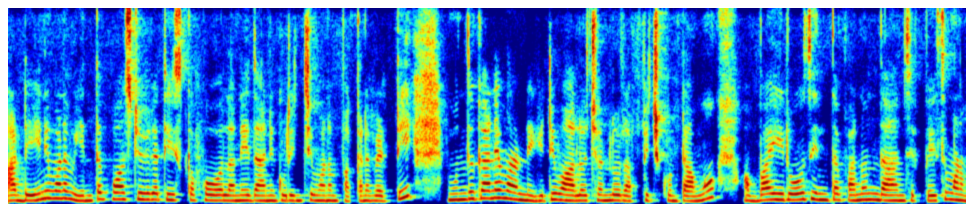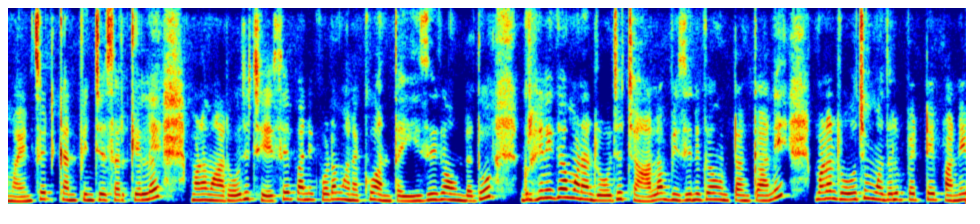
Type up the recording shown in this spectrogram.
ఆ డేని మనం ఎంత పాజిటివ్గా తీసుకుపోవాలనే దాని గురించి మనం పక్కన పెట్టి ముందుగానే మనం నెగిటివ్ ఆలోచనలు రప్పించుకుంటాము. అబ్బా ఈ రోజు ఇంత పని ఉందా అని చెప్పేసి మన మైండ్ సెట్ కనిపించేసరికెళ్ళే మనం ఆ రోజు చేసే పని కూడా మనకు అంత ఈజీగా ఉండదు. గృహిణిగా మనం రోజు చాలా బిజీగా ఉంటాం కానీ మనం రోజు మొదలు పెట్టే పని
